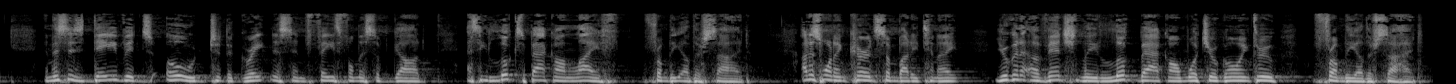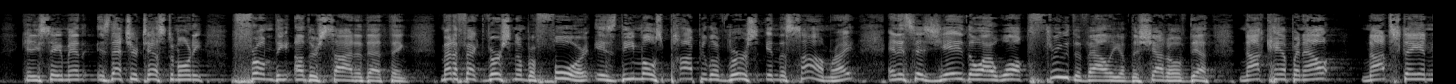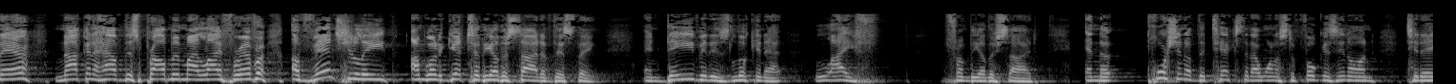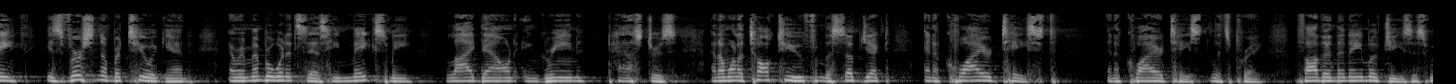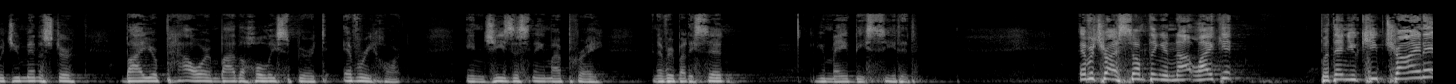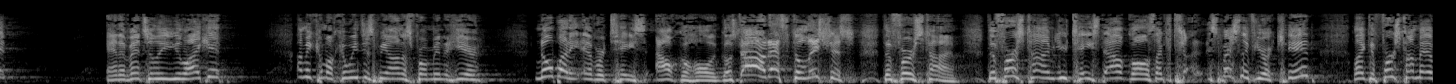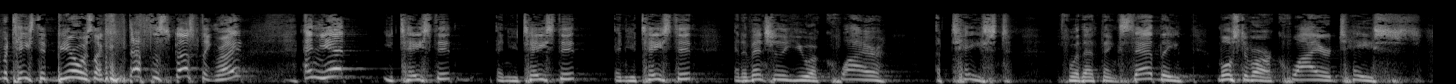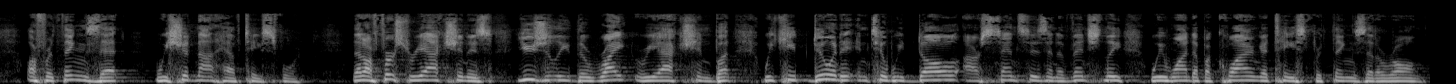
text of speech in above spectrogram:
and this is David's ode to the greatness and faithfulness of God as he looks back on life from the other side. I just want to encourage somebody tonight. You're going to eventually look back on what you're going through from the other side. Can you say amen? Is that your testimony from the other side of that thing? Matter of fact, verse number four is the most popular verse in the Psalm, right? And it says, yea, though I walk through the valley of the shadow of death, not camping out, not staying there, not going to have this problem in my life forever. Eventually, I'm going to get to the other side of this thing. And David is looking at life from the other side. And the portion of the text that I want us to focus in on today is verse number two again. And remember what it says. He makes me lie down in green pastures. And I want to talk to you from the subject, an acquired taste an acquired taste. Let's pray. Father, in the name of Jesus, would you minister by your power and by the Holy Spirit to every heart? In Jesus' name I pray. And everybody said, you may be seated. Ever try something and not like it, but then you keep trying it and eventually you like it? I mean, come on, can we just be honest for a minute here? Nobody ever tastes alcohol and goes, oh, that's delicious the first time. The first time you taste alcohol is like, especially if you're a kid, like the first time I ever tasted beer was like, that's disgusting, right? And yet you taste it and you taste it and you taste it and eventually you acquire a taste for that thing. Sadly, most of our acquired tastes are for things that we should not have taste for that our first reaction is usually the right reaction, but we keep doing it until we dull our senses and eventually we wind up acquiring a taste for things that are wrong.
